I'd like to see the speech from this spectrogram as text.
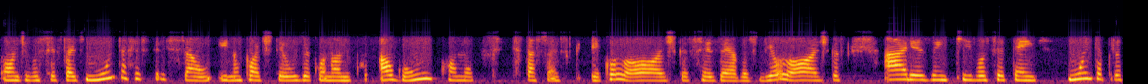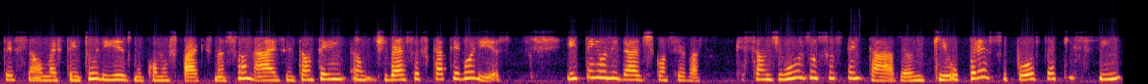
onde você faz muita restrição e não pode ter uso econômico algum, como estações ecológicas, reservas biológicas, áreas em que você tem muita proteção, mas tem turismo, como os parques nacionais, então tem um, diversas categorias. E tem unidades de conservação que são de uso sustentável, em que o pressuposto é que sim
